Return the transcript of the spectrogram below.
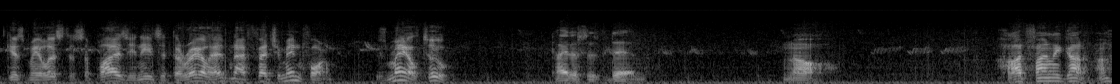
He gives me a list of supplies he needs at the railhead, and I fetch him in for him. His mail, too. Titus is dead. No. Heart finally got him, huh?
